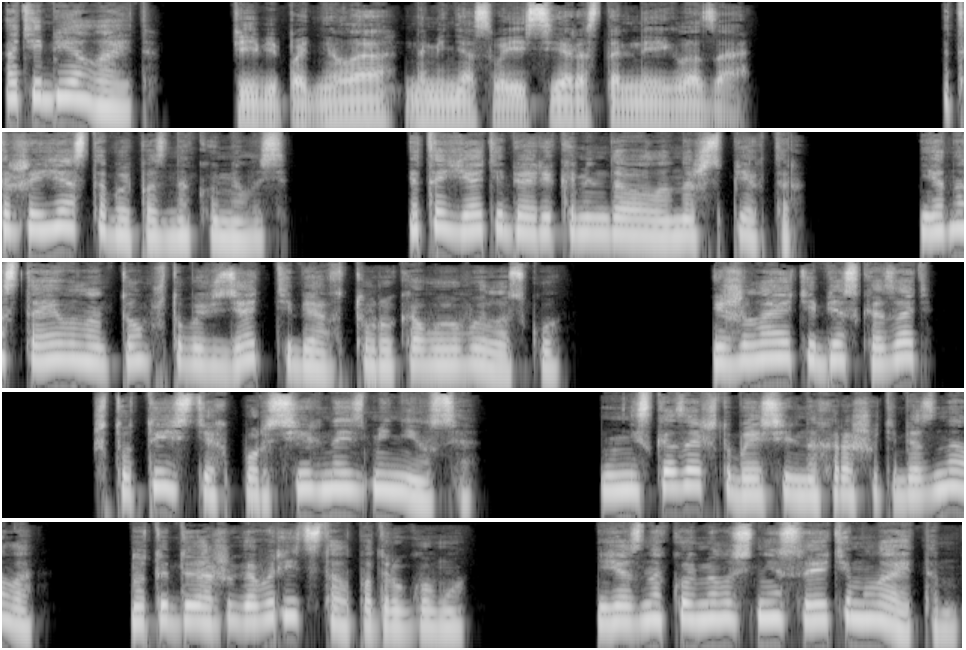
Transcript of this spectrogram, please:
«О тебе, Лайт». Фиби подняла на меня свои серо-стальные глаза. Это же я с тобой познакомилась. Это я тебя рекомендовала, наш спектр. Я настаивала на том, чтобы взять тебя в ту роковую вылазку. И желаю тебе сказать, что ты с тех пор сильно изменился. Не сказать, чтобы я сильно хорошо тебя знала, но ты даже говорить стал по-другому. Я знакомилась не с этим Лайтом.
